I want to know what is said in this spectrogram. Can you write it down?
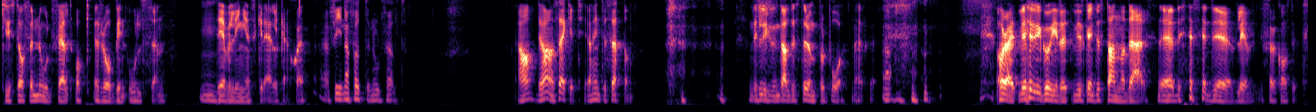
Kristoffer Nordfeldt och Robin Olsen. Mm. Det är väl ingen skräll kanske? Fina fötter Nordfeldt. Ja, det har han säkert. Jag har inte sett dem. Det är liksom inte alltid strumpor på. Nej, jag ska. Ja. Alright, vi, går vidare. Vi ska inte stanna där. Det, blev för konstigt.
